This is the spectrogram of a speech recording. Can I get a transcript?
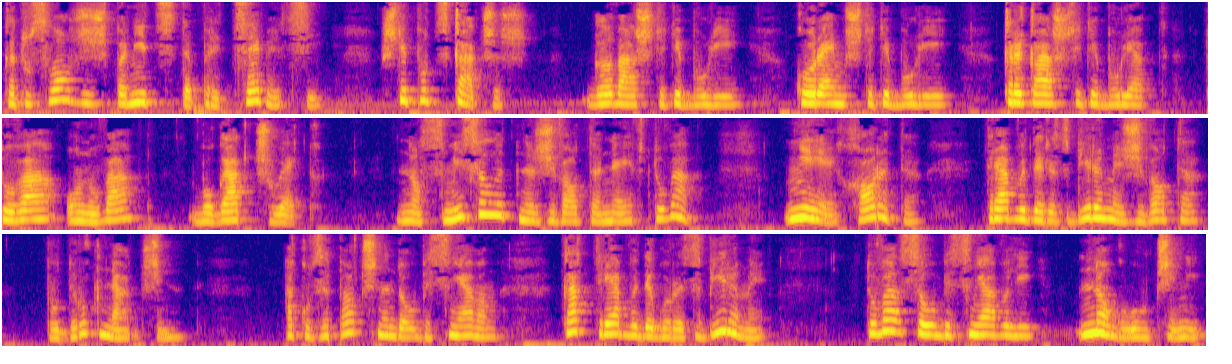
като сложиш паницата пред себе си, ще подскачаш, глава ще те боли, корем ще те боли, крака ще те болят, това, онова, богат човек. Но смисълът на живота не е в това. Ние, хората, трябва да разбираме живота по друг начин. Ако започна да обяснявам, как трябва да го разбираме, това са обяснявали много учени.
